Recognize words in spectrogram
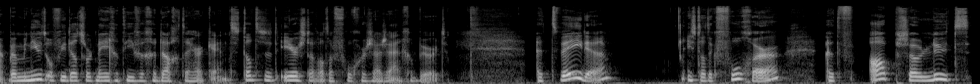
Nou, ik ben benieuwd of je dat soort negatieve gedachten herkent. Dat is het eerste wat er vroeger zou zijn gebeurd. Het tweede is dat ik vroeger het absoluut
